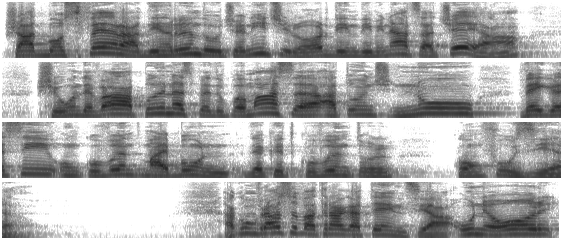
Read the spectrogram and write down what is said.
și atmosfera din rândul ucenicilor din dimineața aceea și undeva până spre după masă, atunci nu vei găsi un cuvânt mai bun decât cuvântul confuzie. Acum vreau să vă atrag atenția, uneori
